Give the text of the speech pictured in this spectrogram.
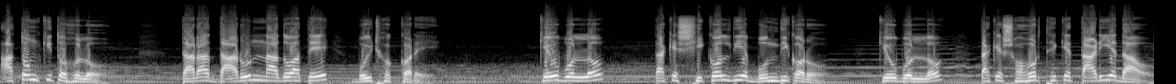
আতঙ্কিত হল। তারা দারুণ নাদোয়াতে বৈঠক করে। কেউ বলল, তাকে শিকল দিয়ে বন্দি করো। কেউ বলল তাকে শহর থেকে তাড়িয়ে দাও।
